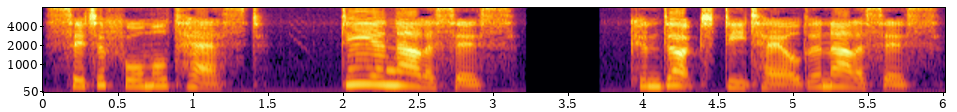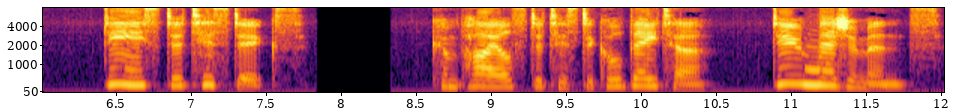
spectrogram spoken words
Sit a formal test. D. Analysis. Conduct detailed analysis. D. Statistics. Compile statistical data. Do measurements.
